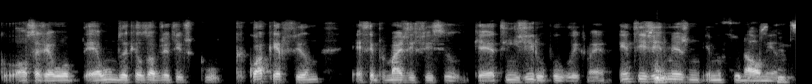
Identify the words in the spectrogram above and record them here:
ou seja, é, é, um daqueles objetivos que, que, qualquer filme é sempre mais difícil, que é atingir o público, não é? Atingir mesmo emocionalmente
